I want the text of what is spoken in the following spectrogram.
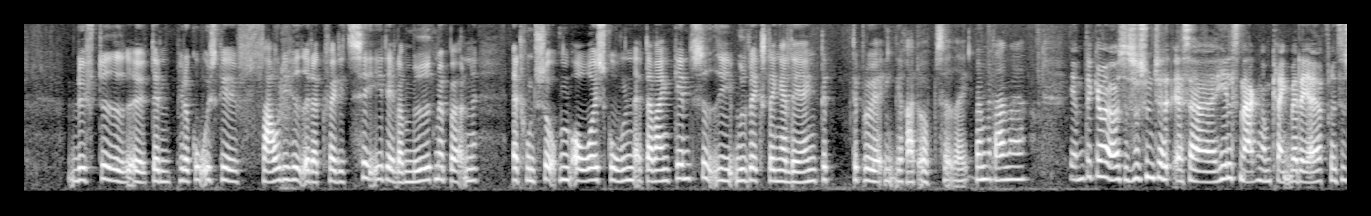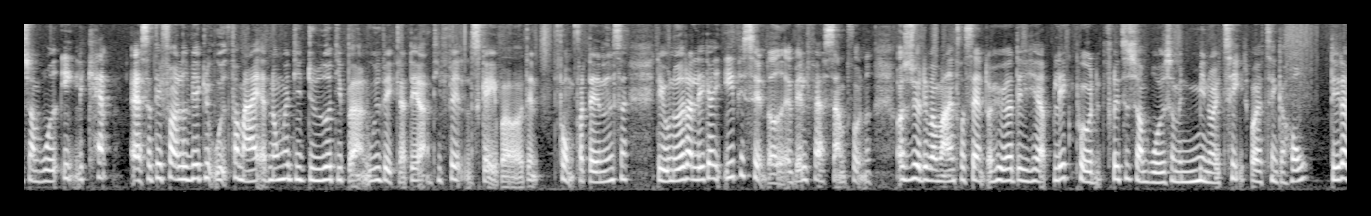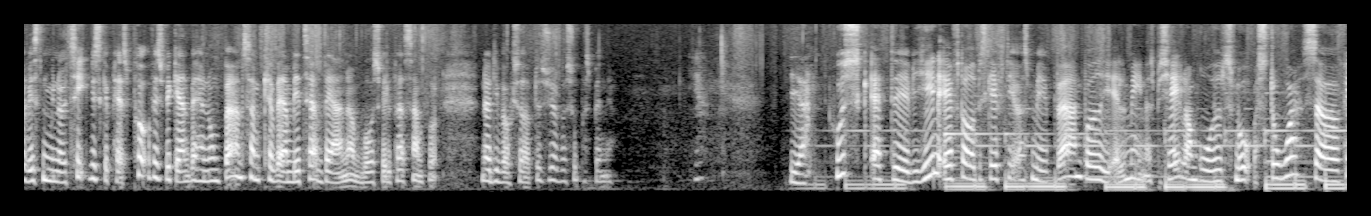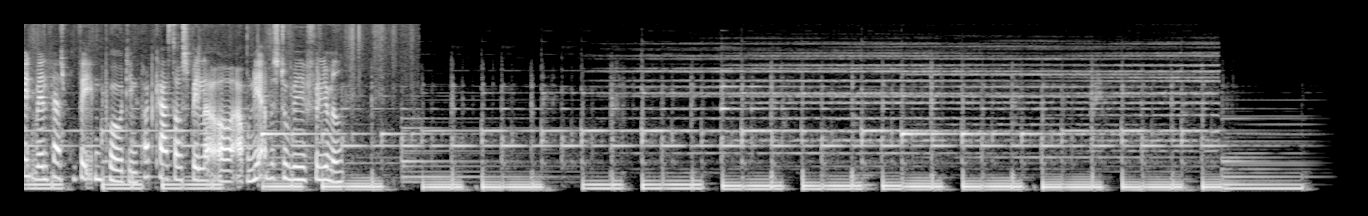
løftede øh, den pædagogiske faglighed eller kvalitet eller mødet med børnene, at hun så dem over i skolen, at der var en gensidig udveksling af læring. Det, det blev jeg egentlig ret optaget af. Hvad med dig, Maja? Jamen det gjorde jeg også, og så synes jeg, altså hele snakken omkring, hvad det er, fritidsområdet egentlig kan. Altså det foldede virkelig ud for mig, at nogle af de dyder, de børn udvikler der, de fællesskaber og den form for dannelse, det er jo noget, der ligger i epicentret af velfærdssamfundet. Og så synes jeg, det var meget interessant at høre det her blik på et fritidsområde som en minoritet, hvor jeg tænker, hov, det er da vist en minoritet, vi skal passe på, hvis vi gerne vil have nogle børn, som kan være med til at værne om vores velfærdssamfund, når de vokser op. Det synes jeg var super spændende. Ja, husk, at øh, vi hele efteråret beskæftiger os med børn, både i almen og specialområdet, små og store. Så find Velfærdsprofeten på din podcastafspiller og abonner, hvis du vil følge med.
